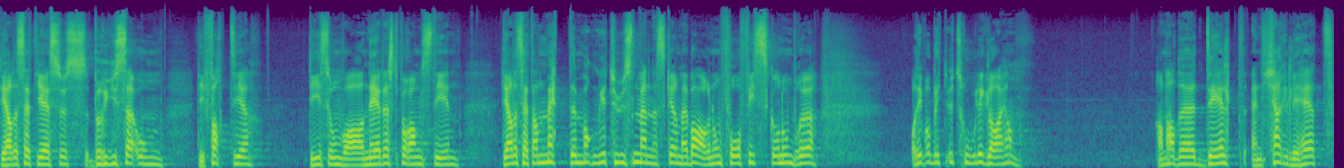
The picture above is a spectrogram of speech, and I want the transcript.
De hadde sett Jesus bry seg om de fattige, de som var nederst på rangstien. De hadde sett han mette mange tusen mennesker med bare noen få fisk og noen brød. Og de var blitt utrolig glad i ham. Han hadde delt en kjærlighet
